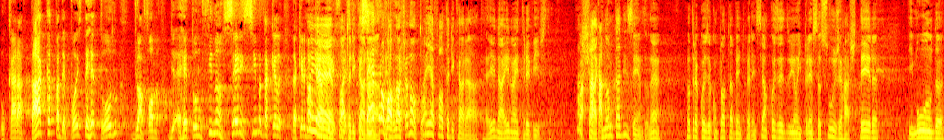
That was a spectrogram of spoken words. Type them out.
O cara ataca para depois ter retorno de uma forma, de, eh, retorno financeiro em cima daquele, daquele material é que ele falta faz. de Isso é caráter. reprovável, não acha não, Tom? Aí é falta de caráter, aí não, aí não é entrevista. O Achar que atacador. não está dizendo, né? Outra coisa completamente diferente. Isso é uma coisa de uma imprensa suja, rasteira, imunda,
